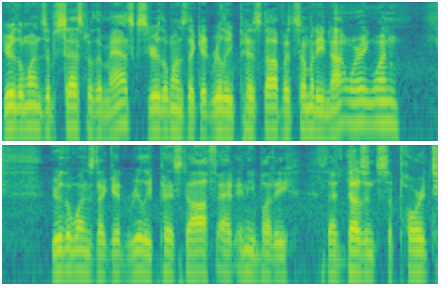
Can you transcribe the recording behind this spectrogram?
you're the ones obsessed with the masks. You're the ones that get really pissed off at somebody not wearing one. You're the ones that get really pissed off at anybody that doesn't support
